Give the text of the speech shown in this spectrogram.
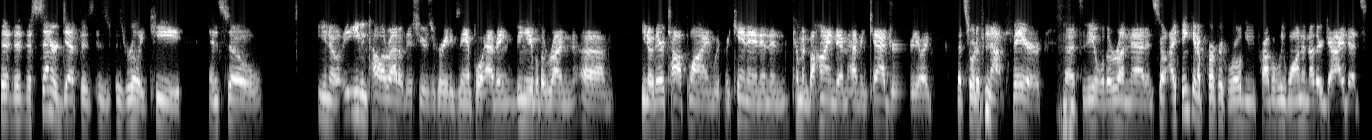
the, the, the center depth is, is is really key, and so you know even Colorado this year is a great example, having being able to run. Um, you know, their top line with MacKinnon and then coming behind them having Kadri. Like that's sort of not fair uh, to be able to run that. And so I think in a perfect world, you probably want another guy that's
